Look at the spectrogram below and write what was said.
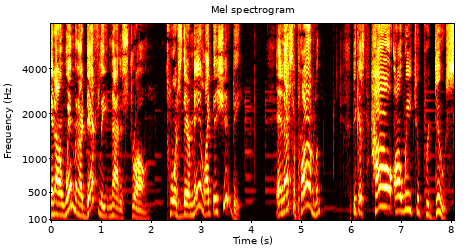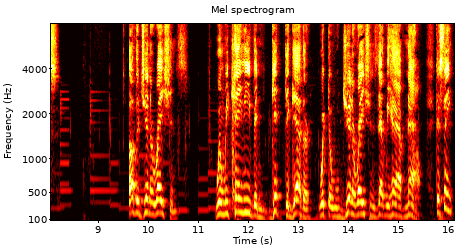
and our women are definitely not as strong towards their men like they should be. And that's a problem because how are we to produce other generations when we can't even get together with the generations that we have now? Because see,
